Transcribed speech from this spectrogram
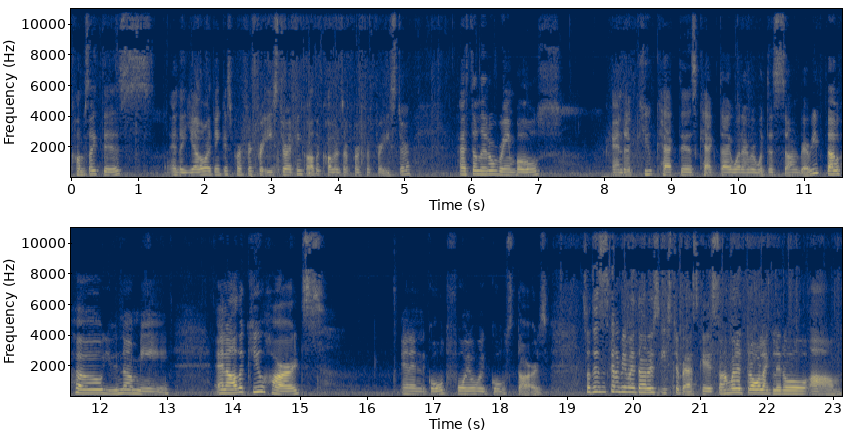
Comes like this. And the yellow I think is perfect for Easter. I think all the colors are perfect for Easter. Has the little rainbows and a cute cactus, cacti, whatever with the sun. Very boho, you know me. And all the cute hearts and in the gold foil with gold stars. So this is going to be my daughter's Easter basket. So I'm going to throw like little, um,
